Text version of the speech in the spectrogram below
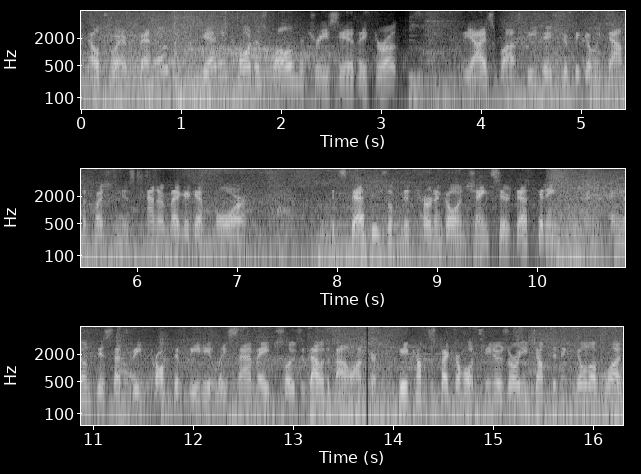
And elsewhere, Venom's getting caught as well in the trees here. They throw out the Ice Blast. DJ should be going down. The question is, can Omega get more? It's Death who's looking to turn and go on Shanks here. Death getting an Aeon Disc that's being procced immediately. Sam H slows him down with the Battle Hunger. Here comes the Spectre Horde. Tino's already jumped in and killed off one.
